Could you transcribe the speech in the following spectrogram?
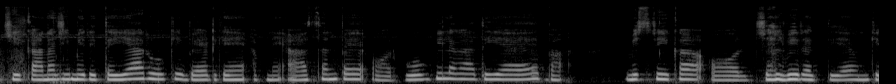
देखिए, कान्हा जी मेरे तैयार होके बैठ गए हैं अपने आसन पे और भोग भी लगा दिया है मिश्री का और जल भी रख दिया है उनके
